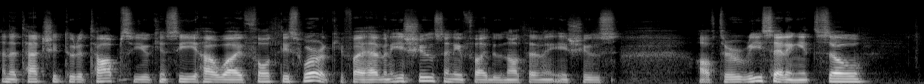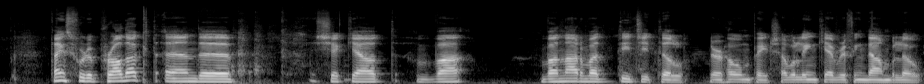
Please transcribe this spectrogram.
and attach it to the top so you can see how I thought this work, if I have any issues and if I do not have any issues after resetting it. So thanks for the product and uh, check out Va Vanarva Digital, their homepage. I will link everything down below.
